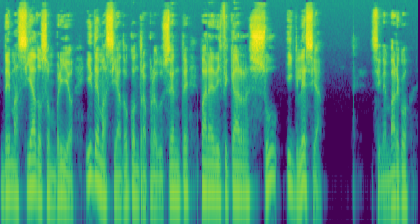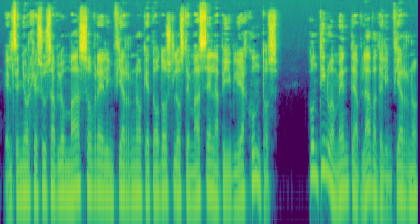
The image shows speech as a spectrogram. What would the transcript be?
demasiado sombrío y demasiado contraproducente para edificar su iglesia. Sin embargo, el Señor Jesús habló más sobre el infierno que todos los demás en la Biblia juntos. Continuamente hablaba del infierno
